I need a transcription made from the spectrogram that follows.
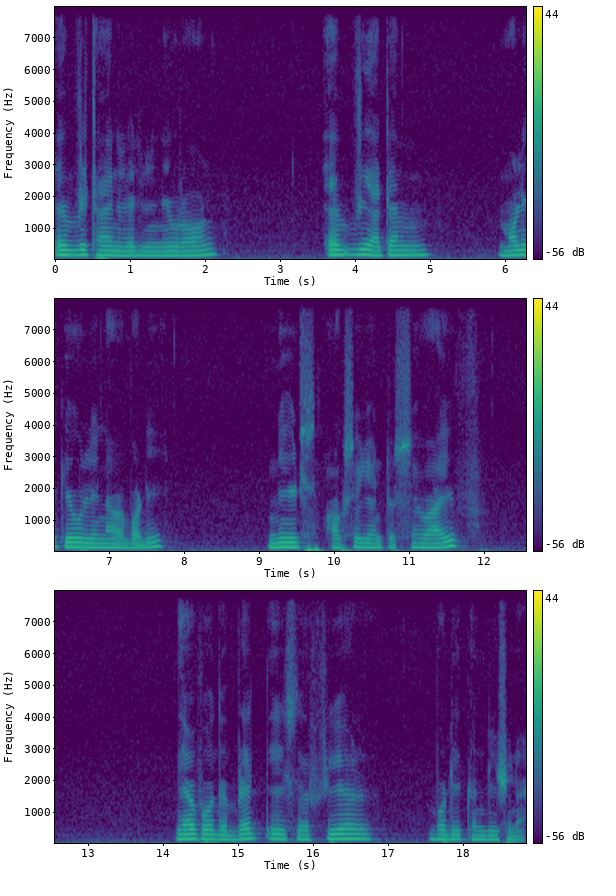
every tiny little neuron, every atom, molecule in our body needs oxygen to survive. Therefore, the breath is the real body conditioner,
